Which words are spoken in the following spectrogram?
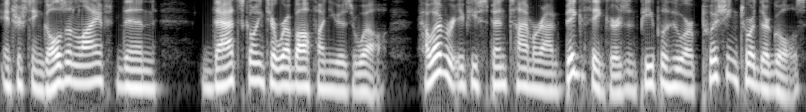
interesting goals in life, then that's going to rub off on you as well. However, if you spend time around big thinkers and people who are pushing toward their goals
